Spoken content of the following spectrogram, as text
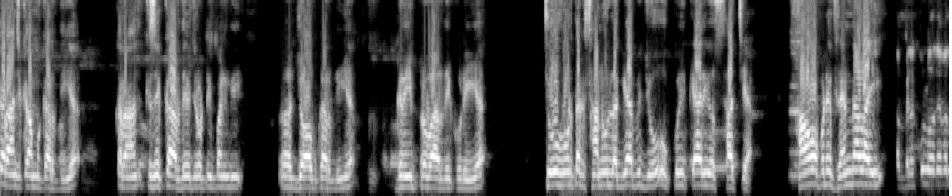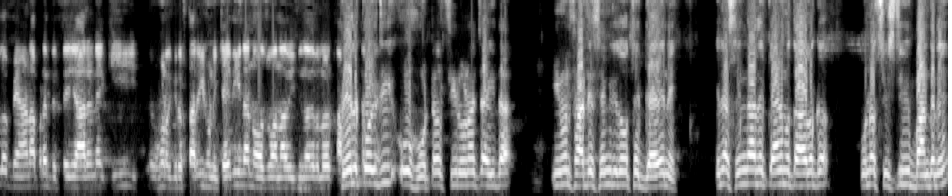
ਘਰਾਂ 'ਚ ਕੰਮ ਕਰਦੀ ਆ। ਘਰਾਂ 'ਚ ਕਿਸੇ ਘਰ ਦੇ ਵਿੱਚ ਰੋਟੀ ਪਾਣੀ ਦੀ ਜੌਬ ਕਰਦੀ ਆ। ਗਰੀਬ ਪਰਿਵਾਰ ਦੀ ਕੁੜੀ ਆ। ਜੋ ਹੁਣ ਤੱਕ ਸਾਨੂੰ ਲੱਗਿਆ ਵੀ ਜੋ ਕੁੜੀ ਕਹਿ ਰਹੀ ਉਹ ਸੱਚ ਆ ਹਾਂ ਉਹ ਆਪਣੇ ਫਰੈਂਡ ਨਾਲ ਆਈ। ਬਿਲਕੁਲ ਉਹਦੇ ਵੱਲੋਂ ਬਿਆਨ ਆਪਣੇ ਦਿੱਤੇ ਜਾ ਰਹੇ ਨੇ ਕਿ ਹੁਣ ਗ੍ਰਿਫਤਾਰੀ ਹੋਣੀ ਚਾਹੀਦੀ ਇਹਨਾਂ ਨੌਜਵਾਨਾਂ ਦੀ ਜਿਨ੍ਹਾਂ ਦੇ ਵੱਲੋਂ ਕੰਮ ਬਿਲਕੁਲ ਜੀ ਉਹ ਹੋਟਲ ਸੀਲ ਹੋਣਾ ਚਾਹੀਦਾ। ਈਵਨ ਸਾਡੇ ਸਿੰਘ ਜਦੋਂ ਉੱਥੇ ਗਏ ਨੇ ਇਹਨਾਂ ਸਿੰਘਾਂ ਦੇ ਕਹਿਣ ਮੁਤਾਬਕ ਉਹਨਾਂ ਸੀਸੀਟੀਵੀ ਬੰਦ ਨੇ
